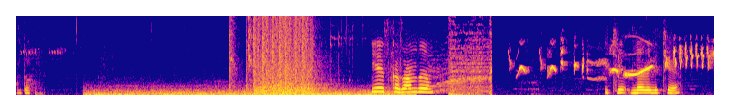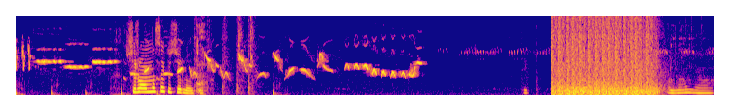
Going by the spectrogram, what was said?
Burada. Yes kazandım. 2 level 2. Süre olmasa güzel olacak. Tek. Allah'ım ya.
